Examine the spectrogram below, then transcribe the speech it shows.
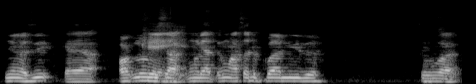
ya nggak sih? Kayak Oke. lu bisa ngeliat masa depan gitu. Semua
